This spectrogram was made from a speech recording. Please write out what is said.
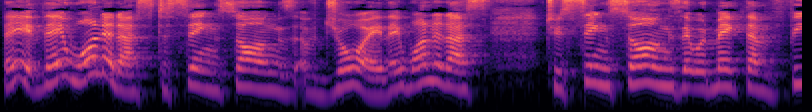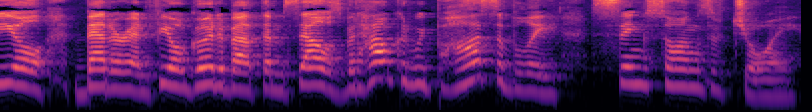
They, they wanted us to sing songs of joy. They wanted us to sing songs that would make them feel better and feel good about themselves. But how could we possibly sing songs of joy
